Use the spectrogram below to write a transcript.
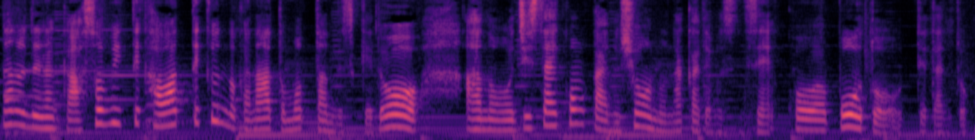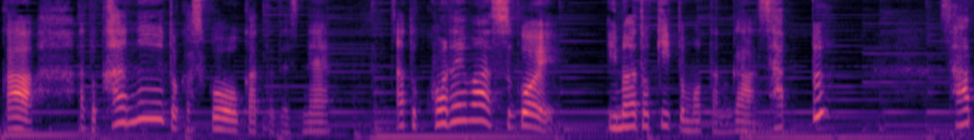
なのでなんか遊びって変わってくるのかなと思ったんですけど、あのー、実際今回のショーの中でもですねこうボートを売ってたりとかあとカヌーとかすごい多かったですね。あとこれはすごい今時と思ったのがサップサッ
